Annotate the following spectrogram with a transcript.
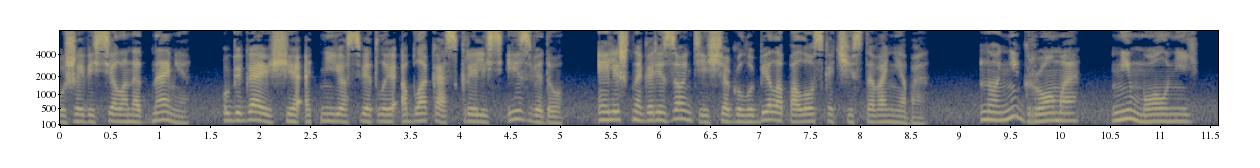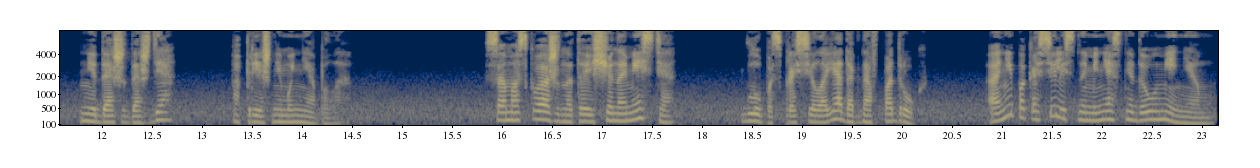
уже висела над нами, убегающие от нее светлые облака скрылись из виду, и лишь на горизонте еще голубела полоска чистого неба. Но ни грома, ни молний, ни даже дождя по-прежнему не было. «Сама скважина-то еще на месте?» — глупо спросила я, догнав подруг. Они покосились на меня с недоумением.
